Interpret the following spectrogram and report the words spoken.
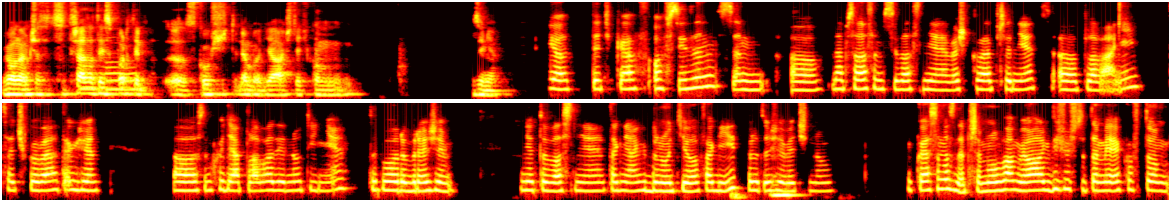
v volném čase? Co třeba za ty No. sporty uh, zkoušíš nebo děláš teď v zimě? Jo, teďka v off-season jsem, uh, napsala jsem si vlastně ve škole předmět uh, plavání, Cčkové, takže uh, jsem chodila plavat jednou týdně. To bylo dobré, že mě to vlastně tak nějak donutilo fakt jít, protože Mhm. většinou, jako já se moc nepřemlouvám, jo, ale když už to tam je jako v tom,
